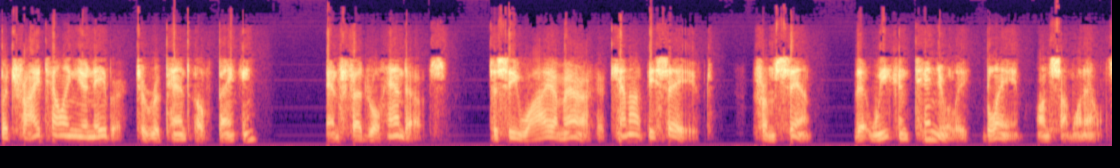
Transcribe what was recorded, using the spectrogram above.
But try telling your neighbor to repent of banking and federal handouts to see why America cannot be saved from sin that we continually blame on someone else.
